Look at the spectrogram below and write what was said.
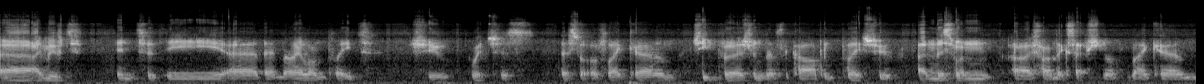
Uh, I moved into the uh, their nylon plate shoe, which is the sort of like um, cheap version of the carbon plate shoe. And this one I found exceptional. Like um,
